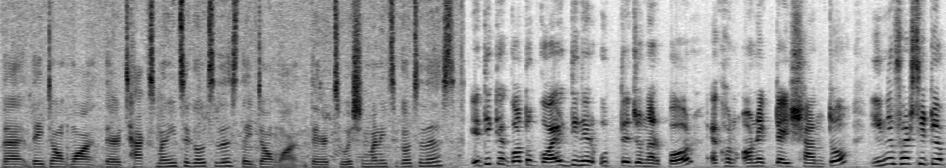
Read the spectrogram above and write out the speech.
that they don't want their tax money to go to this, they don't want their tuition money to go to this. এদিকে গত কয়েকদিনের উত্তেজনার পর এখন অনেকটাই শান্ত university of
